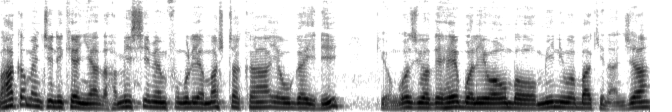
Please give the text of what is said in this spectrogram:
Mahakama nchini Kenya Alhamisi imemfungulia mashtaka ya ugaidi kiongozi wa dhehebu aliyewaomba waumini wabaki na njaa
